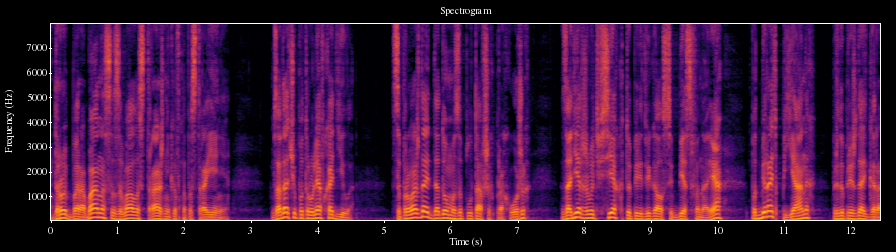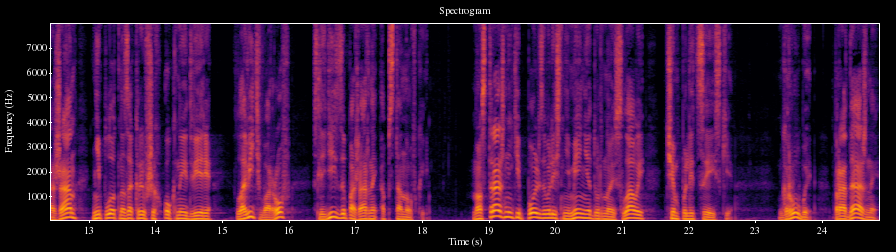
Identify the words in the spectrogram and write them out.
дробь барабана созывала стражников на построение. В задачу патруля входило сопровождать до дома заплутавших прохожих, задерживать всех, кто передвигался без фонаря, подбирать пьяных, предупреждать горожан, неплотно закрывших окна и двери, ловить воров, следить за пожарной обстановкой. Но стражники пользовались не менее дурной славой, чем полицейские. Грубые, Продажные,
